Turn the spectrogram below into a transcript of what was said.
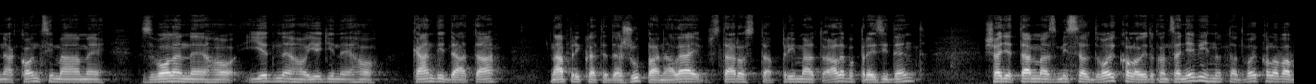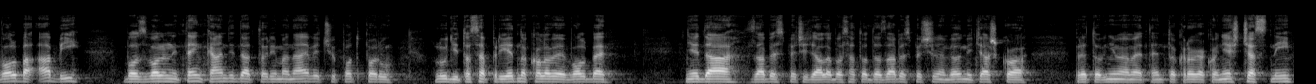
na konci máme zvoleného jedného jediného kandidáta, napríklad teda župan, ale aj starosta, primátor alebo prezident, všade tam má zmysel dvojkolov, je dokonca nevyhnutná dvojkolová voľba, aby bol zvolený ten kandidát, ktorý má najväčšiu podporu ľudí. To sa pri jednokolovej voľbe nedá zabezpečiť, alebo sa to dá zabezpečiť len veľmi ťažko a preto vnímame tento krok ako nešťastný.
